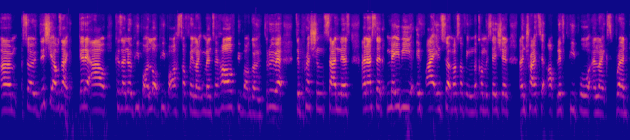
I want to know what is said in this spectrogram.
Um, so this year I was like, get it out because I know people, a lot of people are suffering like mental health, people are going through it, depression, sadness. And I said, maybe if I insert myself in the conversation and try to uplift people and like spread,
